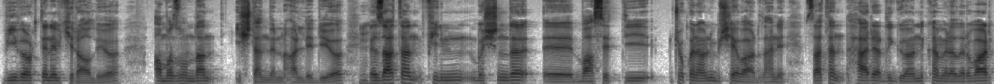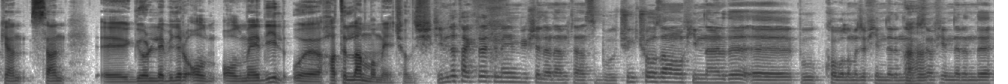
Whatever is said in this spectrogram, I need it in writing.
WeWork'ten ev kiralıyor. Amazon'dan işlemlerini hallediyor. Ve zaten filmin başında e, bahsettiği çok önemli bir şey vardı. Hani zaten her yerde güvenlik kameraları varken sen e, görülebilir ol- olmaya değil e, hatırlanmamaya çalış. Filmde takdir ettiğim en büyük şeylerden bir tanesi bu. Çünkü çoğu zaman o filmlerde e, bu kovalamaca filmlerinde, Aha. aksiyon filmlerinde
